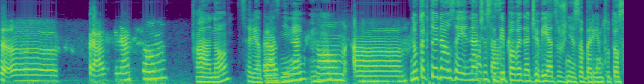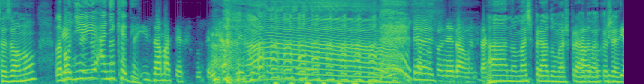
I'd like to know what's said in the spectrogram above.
uh, v prázdninách som, Áno, seriál prázdniny. Som, a... No tak to je naozaj na čase si povedať, že viac už nezoberiem túto sezónu, lebo Vieš, nie je ani kedy. ísť na matersku si to nedá len tak. Áno, máš pravdu, máš pravdu. Alebo akože... si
